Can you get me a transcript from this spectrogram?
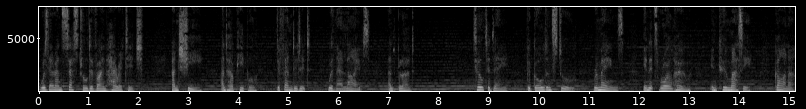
was their ancestral divine heritage, and she and her people defended it with their lives and blood. Till today, the Golden Stool remains in its royal home in Kumasi, Ghana.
